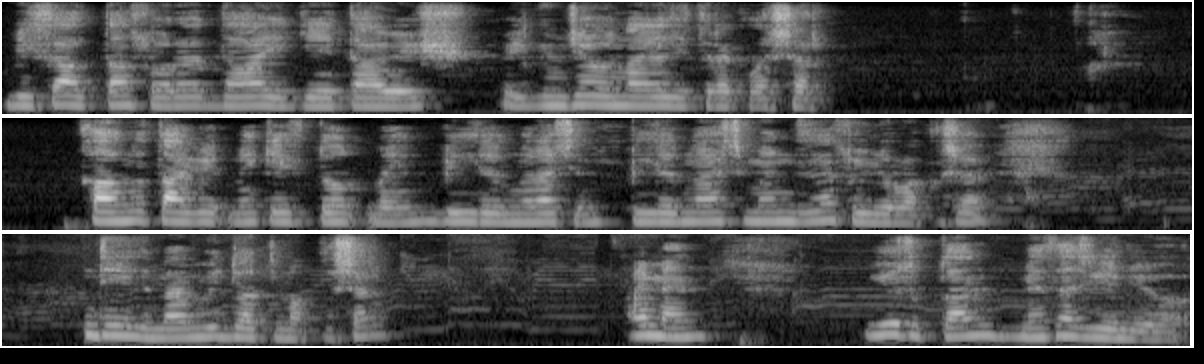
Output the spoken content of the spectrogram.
Bir saatten sonra daha iyi GTA 5 ve güncel oyunlar gelecektir arkadaşlar. Kanalımı takip etmeyi kesinlikle unutmayın. Bildirimleri açın. Bildirimleri açmayı neden söylüyorum arkadaşlar. Değilim ben video attım arkadaşlar. Hemen YouTube'dan mesaj geliyor.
